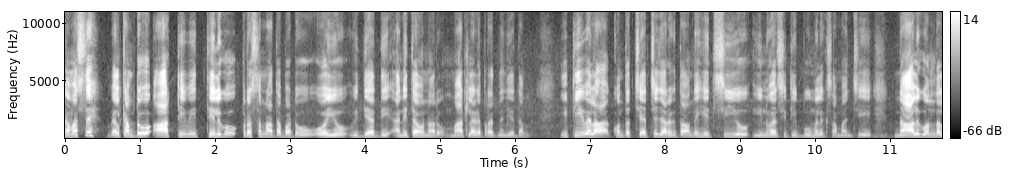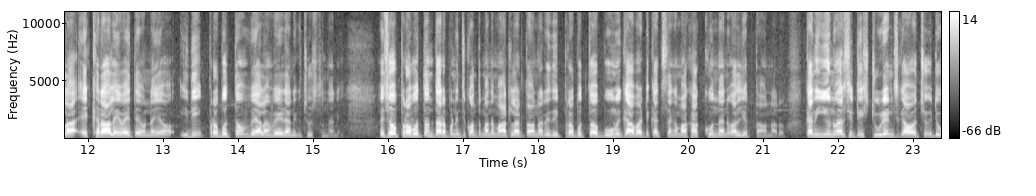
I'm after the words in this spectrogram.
నమస్తే వెల్కమ్ టు ఆర్టీవీ తెలుగు. ప్రస్తుతం నాతో పాటు ఓయూ విద్యార్థి అనిత ఉన్నారు. మాట్లాడే ప్రయత్నం చేద్దాం. ఇటీవల కొంత చర్చ జరుగుతూ ఉంది. హెచ్సియు యూనివర్సిటీ భూములకు సంబంధించి నాలుగు వందల ఎకరాలు ఏవైతే ఉన్నాయో ఇది ప్రభుత్వం వేలం వేయడానికి చూస్తుందని. సో ప్రభుత్వం తరపు నుంచి కొంతమంది మాట్లాడుతూ ఉన్నారు. ఇది ప్రభుత్వ భూమి కాబట్టి ఖచ్చితంగా మాకు హక్కు ఉందని వాళ్ళు చెప్తా ఉన్నారు. కానీ యూనివర్సిటీ స్టూడెంట్స్ కావచ్చు ఇటు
